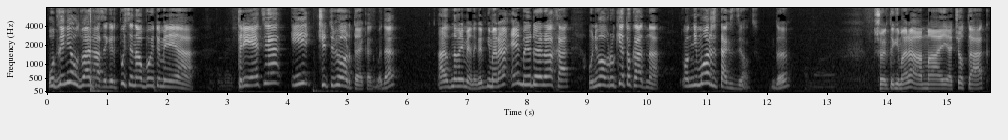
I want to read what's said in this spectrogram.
удлинил в два раза и говорит, пусть она будет у меня третья и четвертая, как бы, да? Одновременно. Говорит Гимара, «Эн элахат». У него в руке только одна. Он не может так сделать, да? Шоль ты Гимара, а Майя, что так?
